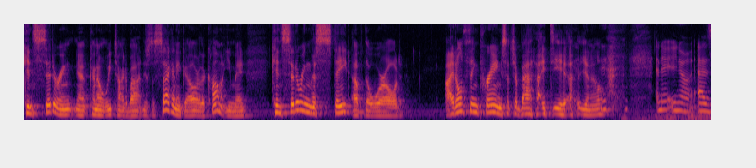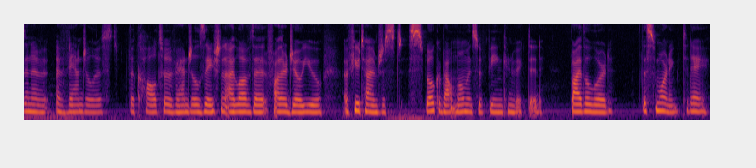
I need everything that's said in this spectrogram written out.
Considering, you know, kind of what we talked about just a second ago, or the comment you made, considering the state of the world, I don't think praying is such a bad idea, you know? And, it, you know, as an evangelist, the call to evangelization, I love that Father Joe, you a few times just spoke about moments of being convicted by the Lord this morning, today.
